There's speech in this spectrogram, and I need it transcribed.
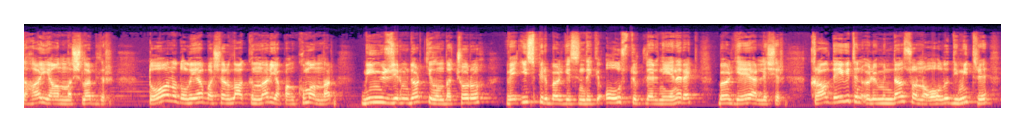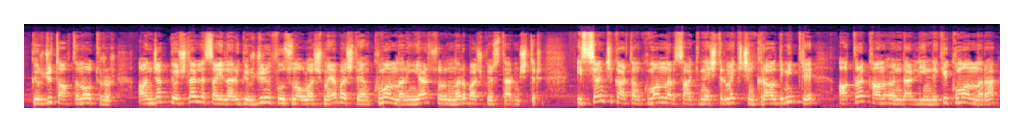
daha iyi anlaşılabilir. Doğu Anadolu'ya başarılı akınlar yapan Kumanlar 1124 yılında Çoruh ve İspir bölgesindeki Oğuz Türklerini yenerek bölgeye yerleşir. Kral David'in ölümünden sonra oğlu Dimitri Gürcü tahtına oturur. Ancak göçlerle sayıları Gürcü nüfusuna ulaşmaya başlayan Kumanların yer sorunları baş göstermiştir. İsyan çıkartan Kumanları sakinleştirmek için Kral Dimitri Atrak Han önderliğindeki Kumanlara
